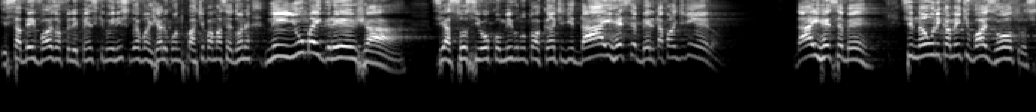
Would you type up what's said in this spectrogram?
E sabei vós, ó Filipenses, que no início do Evangelho, quando parti para Macedônia, nenhuma igreja se associou comigo no tocante de dar e receber. Ele está falando de dinheiro. Dá e receber, senão unicamente vós outros,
